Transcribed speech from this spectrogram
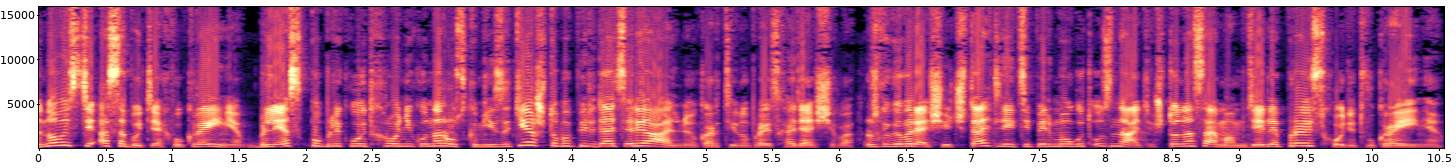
новости о событиях в Украине. Блеск публикует хронику на русском языке, чтобы передать реальную картину происходящего. Русскоговорящие читатели теперь могут узнать, что на самом деле происходит в Украине.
